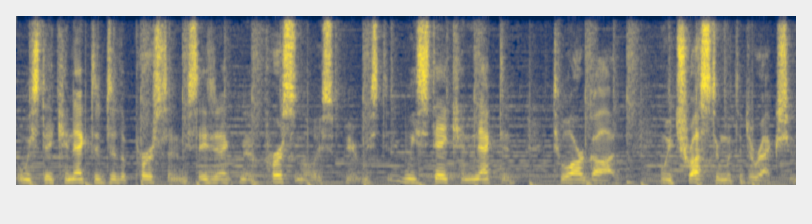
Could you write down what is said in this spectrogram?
but we stay connected to the person. We stay connected to the person, the Holy Spirit. We, we stay connected to our God, and we trust Him with the direction.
